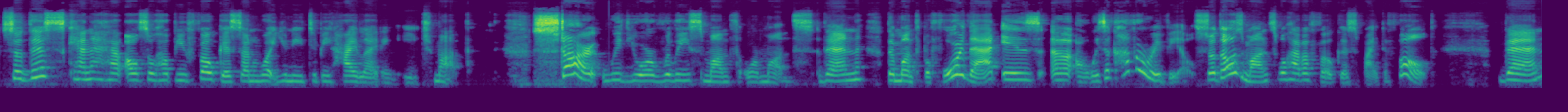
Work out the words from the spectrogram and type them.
So, this can ha- also help you focus on what you need to be highlighting each month. Start with your release month or months. Then, the month before that is uh, always a cover reveal. So, those months will have a focus by default. Then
